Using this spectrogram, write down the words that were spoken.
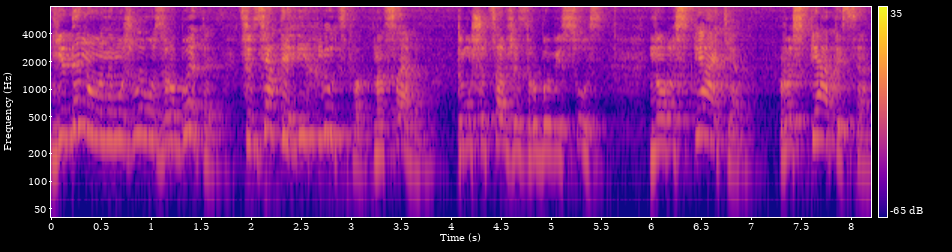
Єдиного неможливо зробити це взяти гріх людства на себе, тому що це вже зробив Ісус. Но розп'яття, розп'ятися,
